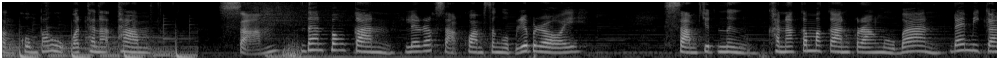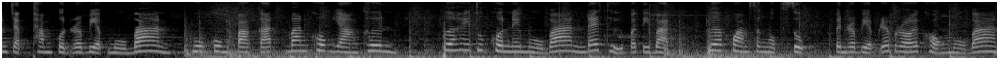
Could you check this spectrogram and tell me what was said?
สังคมพหุวัฒนธรรม 3. ด้านป้องกันและรักษาความสงบเรียบร้อย 3.1 คณะกรรมการกลางหมู่บ้าน ได้มีการจัดทำกฎระเบียบหมู่บ้านฮูกุมปากัดบ้านโคกยางขึ้น เพื่อให้ทุกคนในหมู่บ้านได้ถือปฏิบัติ เพื่อความสงบสุข เป็นระเบียบเรียบร้อยของหมู่บ้าน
